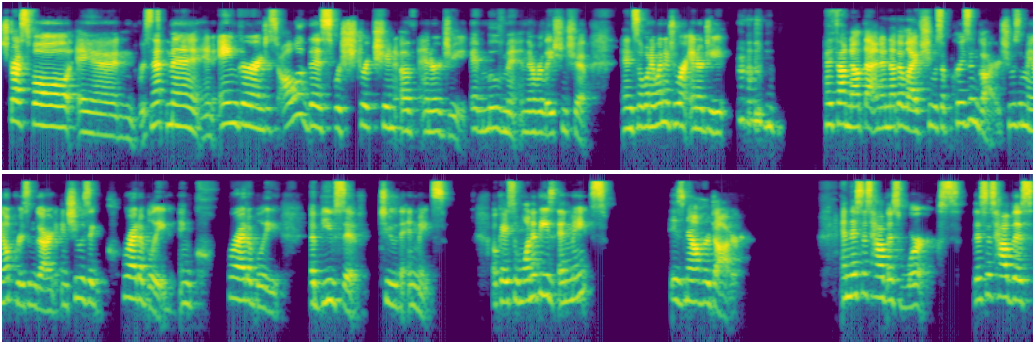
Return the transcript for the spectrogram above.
stressful and resentment and anger and just all of this restriction of energy and movement in their relationship. And so when I went into her energy, I found out that in another life, she was a prison guard. She was a male prison guard, and she was incredibly, incredibly abusive to the inmates. Okay, so one of these inmates is now her daughter. And this is how this works. This is how this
